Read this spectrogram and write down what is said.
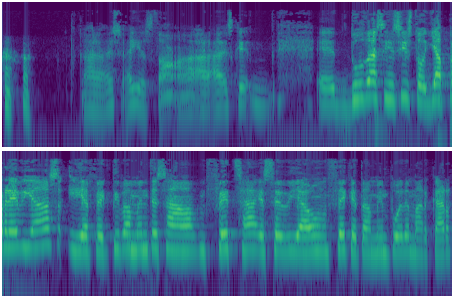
Claro, es, ahí está. Es que eh, dudas, insisto, ya previas y efectivamente esa fecha, ese día 11, que también puede marcar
